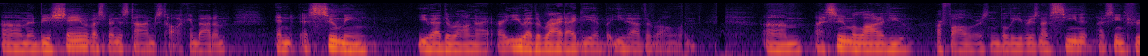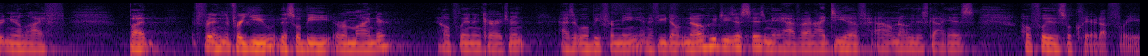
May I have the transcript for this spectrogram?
Um, it'd be a shame if I spent this time just talking about him and assuming you had the wrong or you had the right idea, but you have the wrong one. Um, I assume a lot of you are followers and believers, and I've seen it. I've seen fruit in your life. But for, for you, this will be a reminder and hopefully an encouragement, as it will be for me. And if you don't know who Jesus is, you may have an idea of, I don't know who this guy is. Hopefully, this will clear it up for you.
